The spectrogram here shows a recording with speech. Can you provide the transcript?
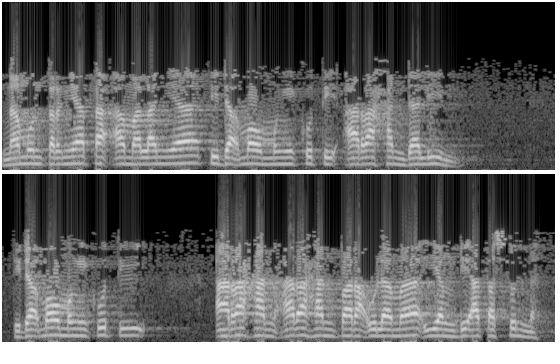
namun ternyata amalannya tidak mau mengikuti arahan dalil, tidak mau mengikuti arahan-arahan para ulama yang di atas sunnah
